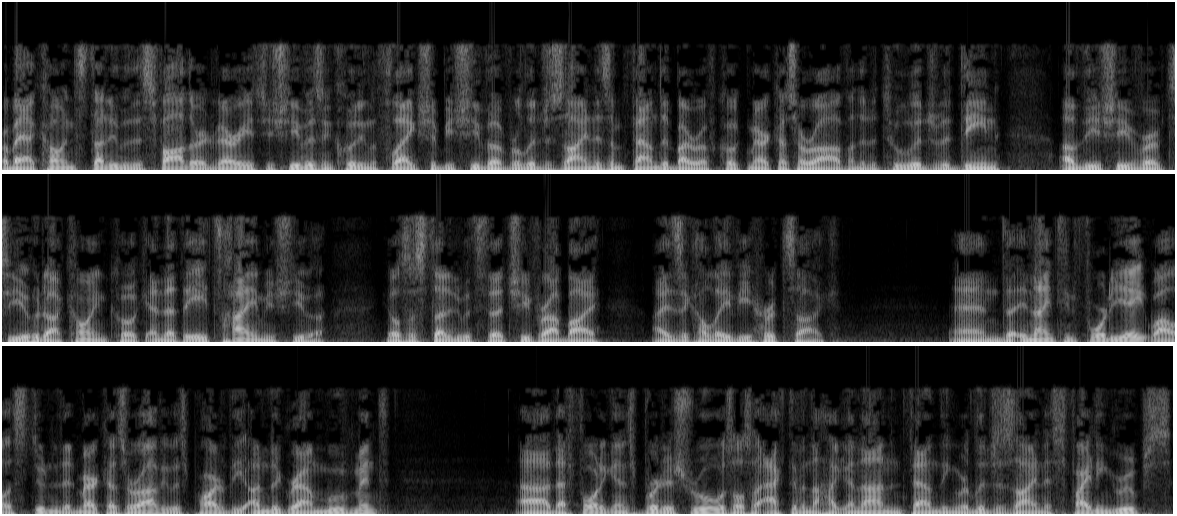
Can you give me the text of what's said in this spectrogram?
Rabbi Cohen studied with his father at various yeshivas, including the flagship yeshiva of religious Zionism founded by Rav Kook Merkaz Harav under the tutelage of the dean of the yeshiva of Yehuda Cohen Kook and at the Eitz Chaim yeshiva. He also studied with uh, Chief Rabbi Isaac Halevi Herzog. And uh, in 1948, while a student at Merkaz Harav, he was part of the underground movement uh, that fought against British rule, was also active in the Haganah and founding religious Zionist fighting groups.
